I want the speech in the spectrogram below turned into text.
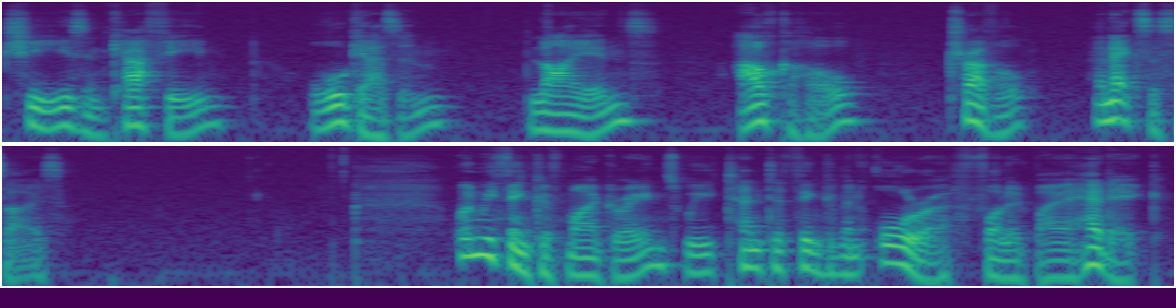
cheese and caffeine, orgasm, lions, alcohol, travel, and exercise. When we think of migraines, we tend to think of an aura followed by a headache.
